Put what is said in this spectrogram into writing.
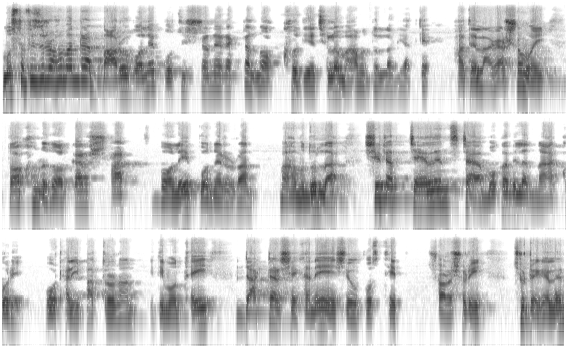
মুস্তাফিজুর রহমানরা বারো বলে পঁচিশ রানের একটা লক্ষ্য দিয়েছিল মাহমুদুল্লাহ রিয়াদকে। হাতে লাগার সময় তখনও দরকার ষাট বলে পনেরো রান। মাহমুদুল্লাহ সেটা চ্যালেঞ্জটা মোকাবিলা না করে ওঠারই পাত্র নন। ইতিমধ্যেই ডাক্তার সেখানে এসে উপস্থিত। সরাসরি ছুটে গেলেন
